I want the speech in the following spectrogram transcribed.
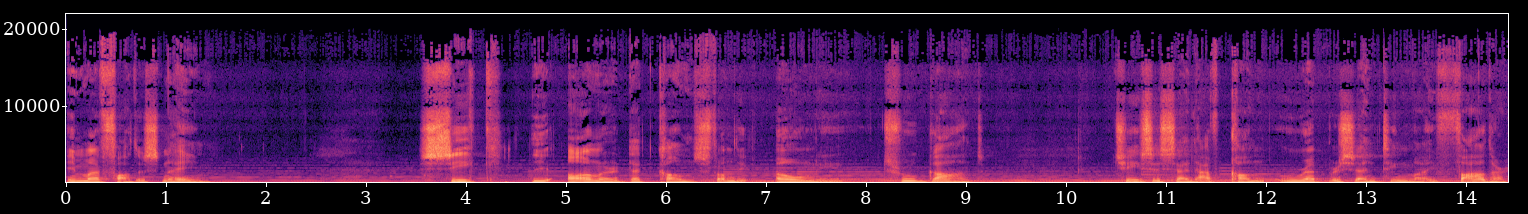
in my Father's name. Seek the honor that comes from the only true God. Jesus said, I've come representing my Father.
